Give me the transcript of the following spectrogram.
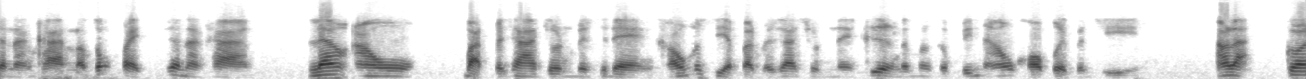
ธนาคาร เราต้องไปที่ธนาคาร แล้วเอาบัตรประชาชนไปแสดง เขาก็เสียบบัตรประชาชนในเครื่องแล้วมันก็ปริ้นเอาขอเปิดบัญชี เอาละ กร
